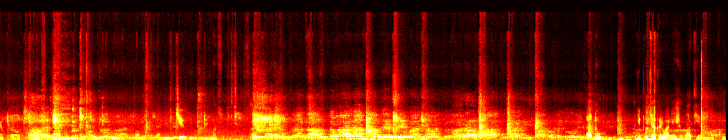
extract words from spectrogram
હવે અહીંયા પ્રોડક્શન તો અમે પહેલાં નીચે એમાં સુધી છે દાદુ હજી પૂજા કરવાની છે વાથી આમ લખું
